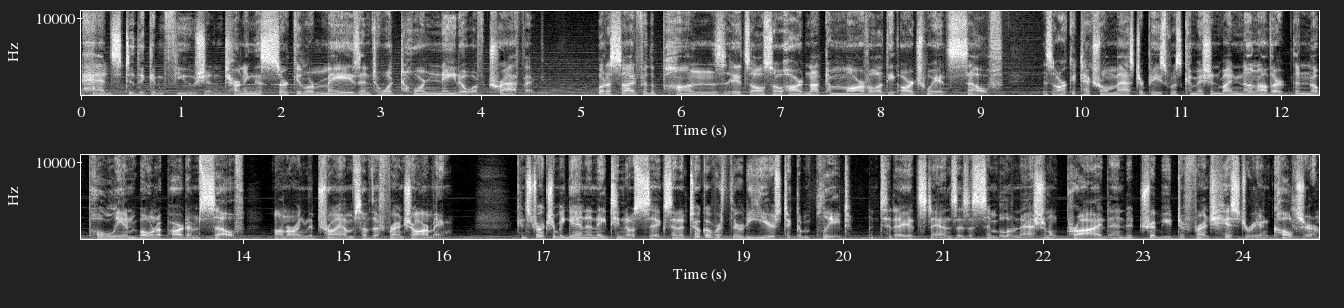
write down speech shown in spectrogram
adds to the confusion, turning this circular maze into a tornado of traffic. But aside for the puns, it's also hard not to marvel at the archway itself. This architectural masterpiece was commissioned by none other than Napoleon Bonaparte himself, honoring the triumphs of the French army. Construction began in 1806 and it took over 30 years to complete. Today it stands as a symbol of national pride and a tribute to French history and culture.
